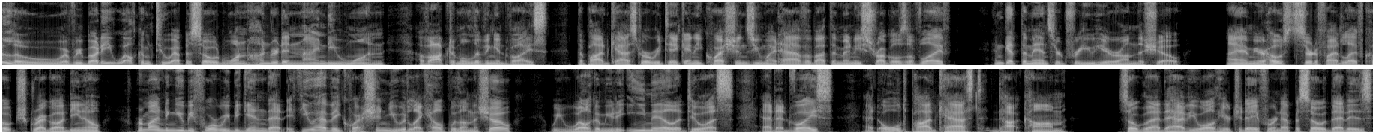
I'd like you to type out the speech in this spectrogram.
Hello, everybody. Welcome to episode 191 of Optimal Living Advice, the podcast where we take any questions you might have about the many struggles of life and get them answered for you here on the show. I am your host, certified life coach Greg Audino, reminding you before we begin that if you have a question you would like help with on the show, we welcome you to email it to us at advice at olapodcast.com. So glad to have you all here today for an episode that is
